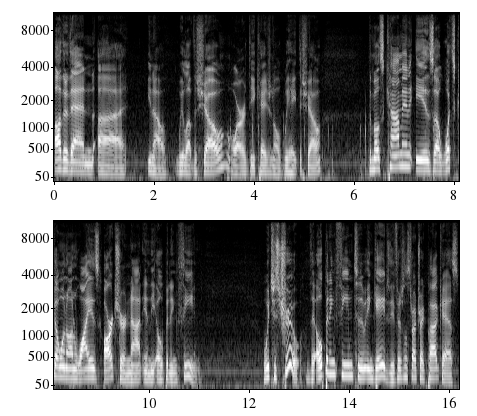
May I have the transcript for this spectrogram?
other than uh, you know we love the show or the occasional we hate the show. The most common is uh, what's going on? Why is Archer not in the opening theme? Which is true. The opening theme to Engage, the official Star Trek podcast,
